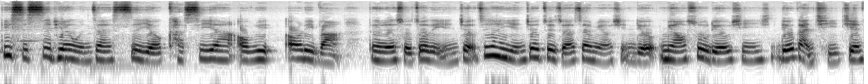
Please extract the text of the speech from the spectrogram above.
第十四篇文章是由卡西亚奥利奥利巴等人所做的研究。这项研究最主要在描述流描述流行流感期间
